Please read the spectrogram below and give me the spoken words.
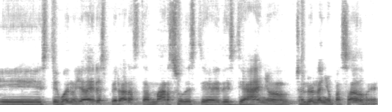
este, bueno, ya era esperar hasta marzo de este, de este año, salió el año pasado, ¿eh?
